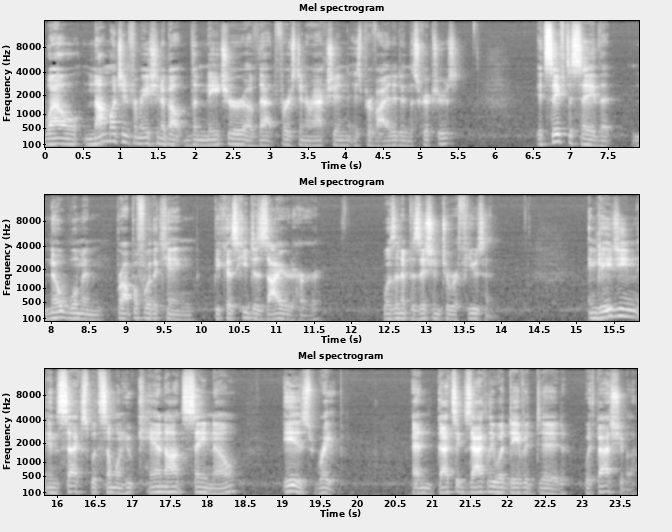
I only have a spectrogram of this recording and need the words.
While not much information about the nature of that first interaction is provided in the scriptures, it's safe to say that no woman brought before the king because he desired her was in a position to refuse him. Engaging in sex with someone who cannot say no is rape. And that's exactly what David did with Bathsheba.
